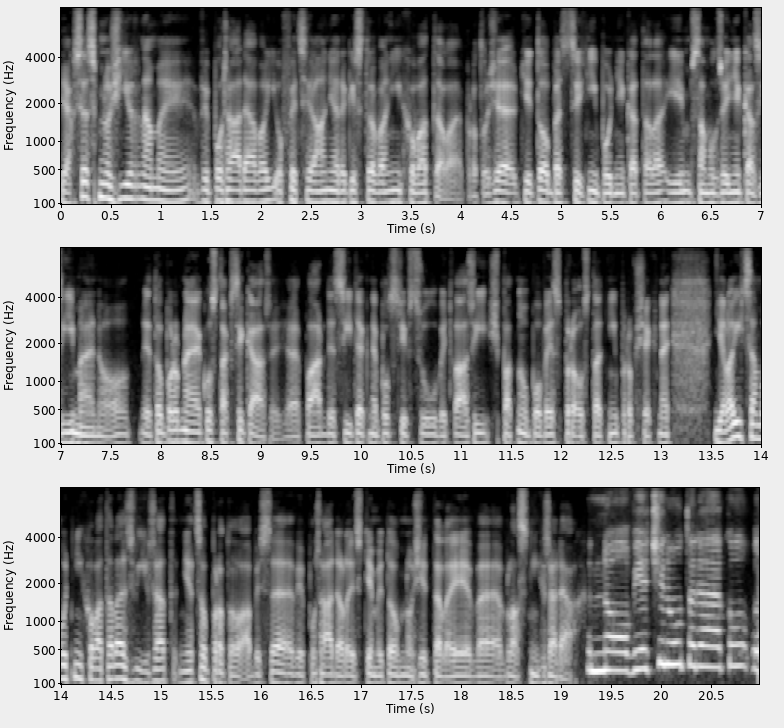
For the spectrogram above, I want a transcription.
Jak se s množírnami vypořádávají oficiálně registrovaní chovatele? Protože tito bezcitní podnikatele jim samozřejmě kazí jméno. Je to podobné jako s taxikáři, že pár desítek nepoctivců vytváří špatnou pověst pro ostatní, pro všechny. Dělají samotní chovatelé zvířat něco pro to, aby se vypořádali s těmito množiteli ve vlastních řadách? No, většinou teda jako e,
